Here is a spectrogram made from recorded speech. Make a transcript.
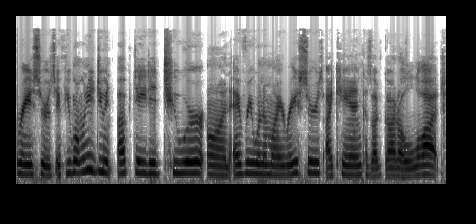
Erasers. If you want me to do an updated tour on every one of my erasers, I can, because I've got a lot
